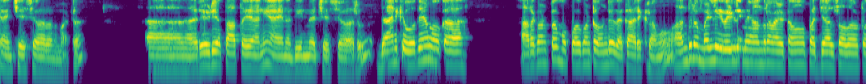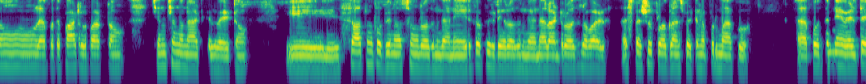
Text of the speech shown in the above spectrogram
ఆయన చేసేవారనమాట. అనమాట రేడియో తాతయ్య అని ఆయన దీని మీద చేసేవారు. దానికి ఉదయం ఒక అరగంట ముప్పై గంట ఉండేది ఆ కార్యక్రమం. అందులో మళ్ళీ వెళ్ళి మేమందరం వెళ్ళటం, పద్యాలు చదవటం, లేకపోతే పాటలు పాడటం, చిన్న చిన్న నాటికలు వేయటం. ఈ స్వాతంత్ర దినోత్సవం రోజున కానీ రిపబ్లిక్ డే రోజున కానీ అలాంటి రోజుల్లో వాళ్ళు స్పెషల్ ప్రోగ్రామ్స్ పెట్టినప్పుడు మాకు పొద్దున్నే వెళ్తే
